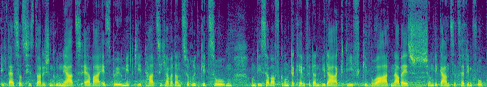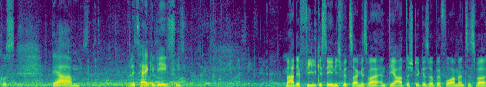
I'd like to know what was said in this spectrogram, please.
ich weiß aus historischen Gründen, er, er war SPÖ-Mitglied, hat sich aber dann zurückgezogen und ist aber aufgrund der Kämpfe dann wieder aktiv geworden. Aber er ist schon die ganze Zeit im Fokus der Polizei gewesen. Man hat ja viel gesehen. Ich würde sagen, es war ein Theaterstück, es war Performance, es war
